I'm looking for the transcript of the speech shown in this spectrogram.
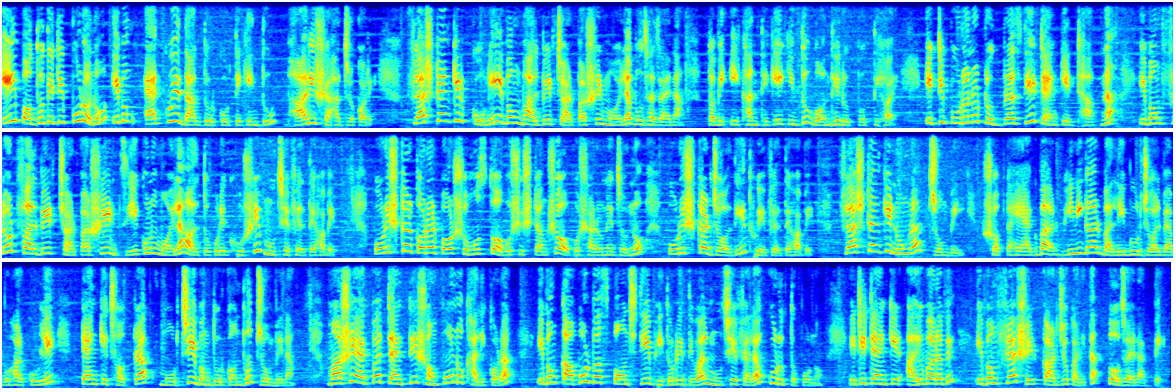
এই পদ্ধতিটি পুরনো এবং একগুয়ে দাগ দূর করতে কিন্তু ভারী সাহায্য করে। ফ্লাশ ট্যাঙ্কের কোণে এবং ভালভের চারপাশের ময়লা বোঝা যায় না। তবে এখান থেকেই কিন্তু গন্ধের উৎপত্তি হয়। একটি পুরনো টুথব্রাশ দিয়ে ট্যাঙ্কের ঢাকনা এবং ফ্লোট ভালভের চারপাশের যে কোনো ময়লা আলতো করে ঘষে মুছে ফেলতে হবে। পরিষ্কার করার পর সমস্ত অবশিষ্টাংশ অপসারণের জন্য পরিষ্কার জল দিয়ে ধুয়ে ফেলতে হবে। ফ্লাশ ট্যাঙ্কে নোংরা জমবেই। সপ্তাহে একবার ভিনিগার বা লেবুর জল ব্যবহার করলে ট্যাঙ্কে ছত্রাক, মরচে এবং দুর্গন্ধ জমবে না। মাসে একবার ট্যাঙ্কটি সম্পূর্ণ খালি করা এবং কাপড় বা স্পঞ্জ দিয়ে ভিতরের দেওয়াল মুছে ফেলাও গুরুত্বপূর্ণ। এটি ট্যাঙ্কের আয়ু বাড়াবে এবং ফ্ল্যাশের কার্যকারিতা বজায় রাখবে।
